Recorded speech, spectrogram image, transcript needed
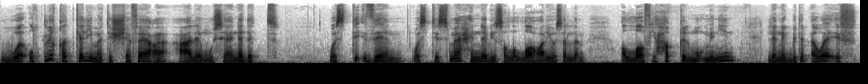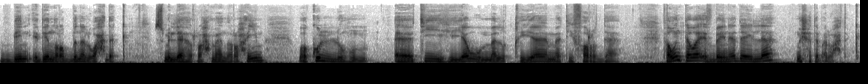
وأطلقت كلمة الشفاعة على مساندة واستئذان واستسماح النبي صلى الله عليه وسلم. الله في حق المؤمنين لأنك بتبقى واقف بين إيدين ربنا لوحدك. بسم الله الرحمن الرحيم. وكلهم آتيه يوم القيامة فردا. فوانت واقف بين يدي الله مش هتبقى لوحدك.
